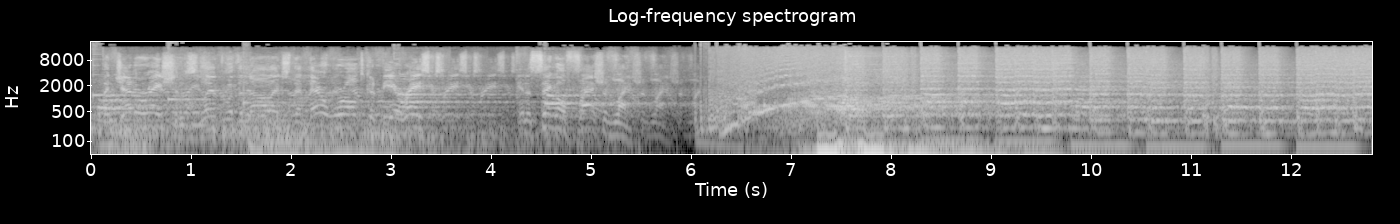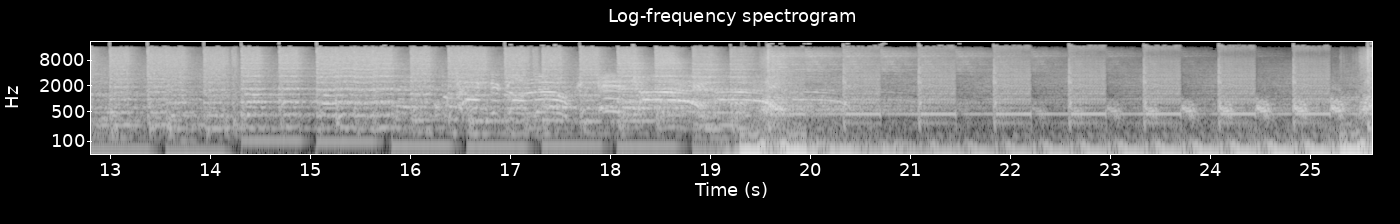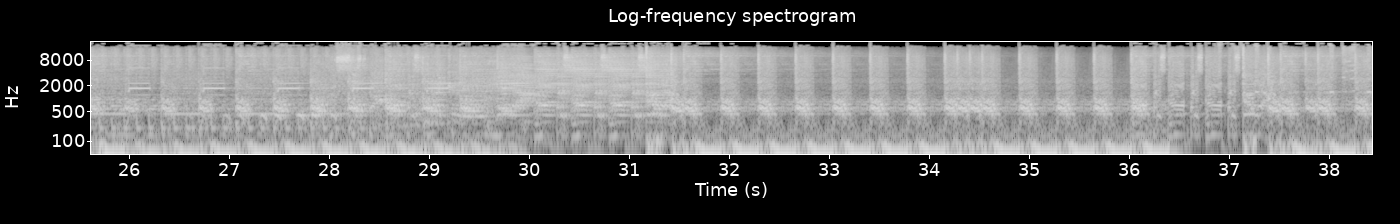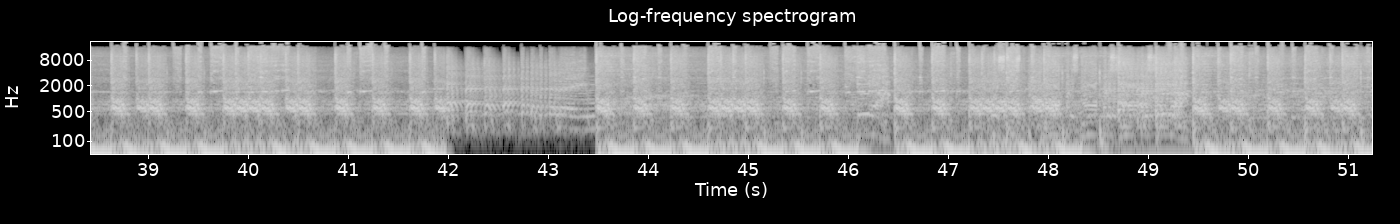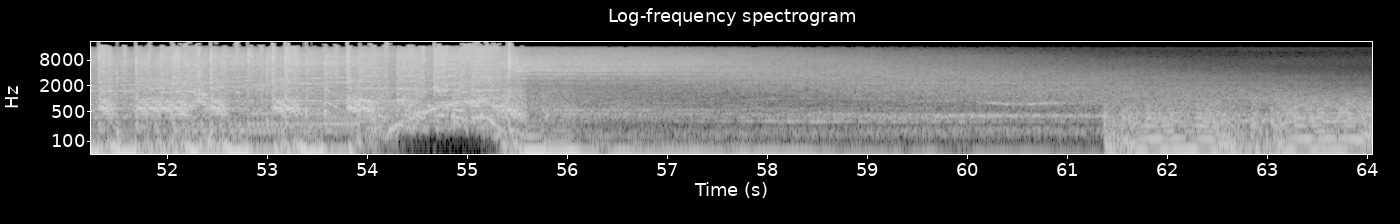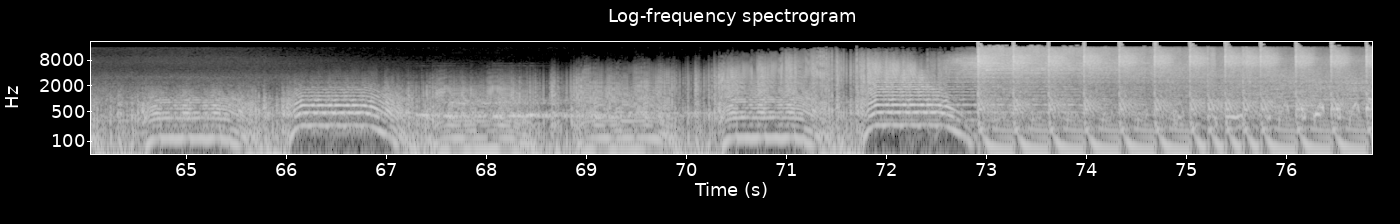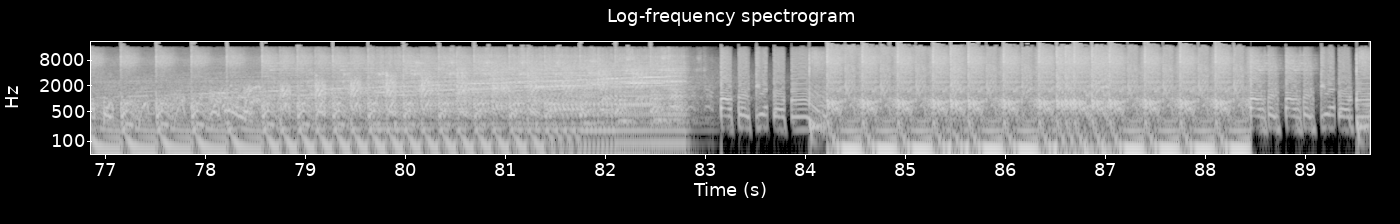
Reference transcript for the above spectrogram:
But generations lived with the knowledge that their world could be erased in a single flash of light. unforgettable.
